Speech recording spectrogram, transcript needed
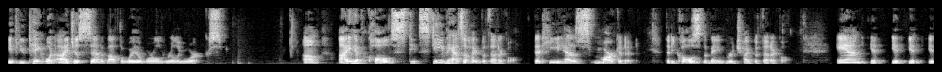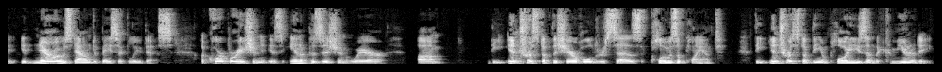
if you take what I just said about the way the world really works, um, I have called St- Steve has a hypothetical that he has marketed that he calls the Bainbridge hypothetical, and it it it it, it narrows down to basically this. A corporation is in a position where um, the interest of the shareholders says close a plant, the interest of the employees and the community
